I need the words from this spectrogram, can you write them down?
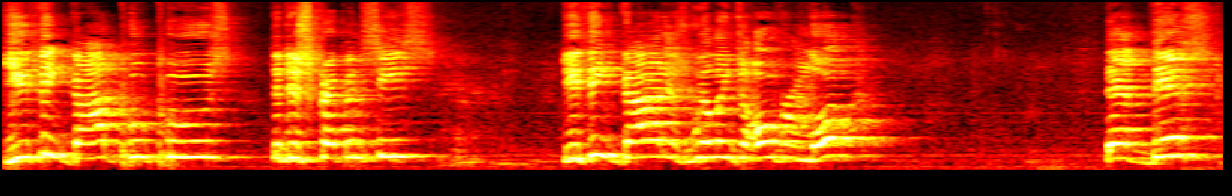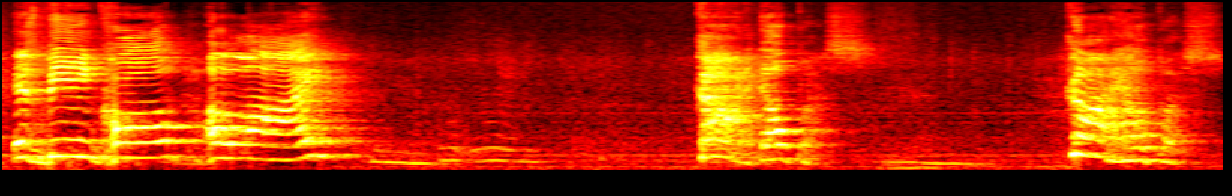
Do you think God poo-poos the discrepancies? Do you think God is willing to overlook that this is being called a lie? God help us. God help us.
